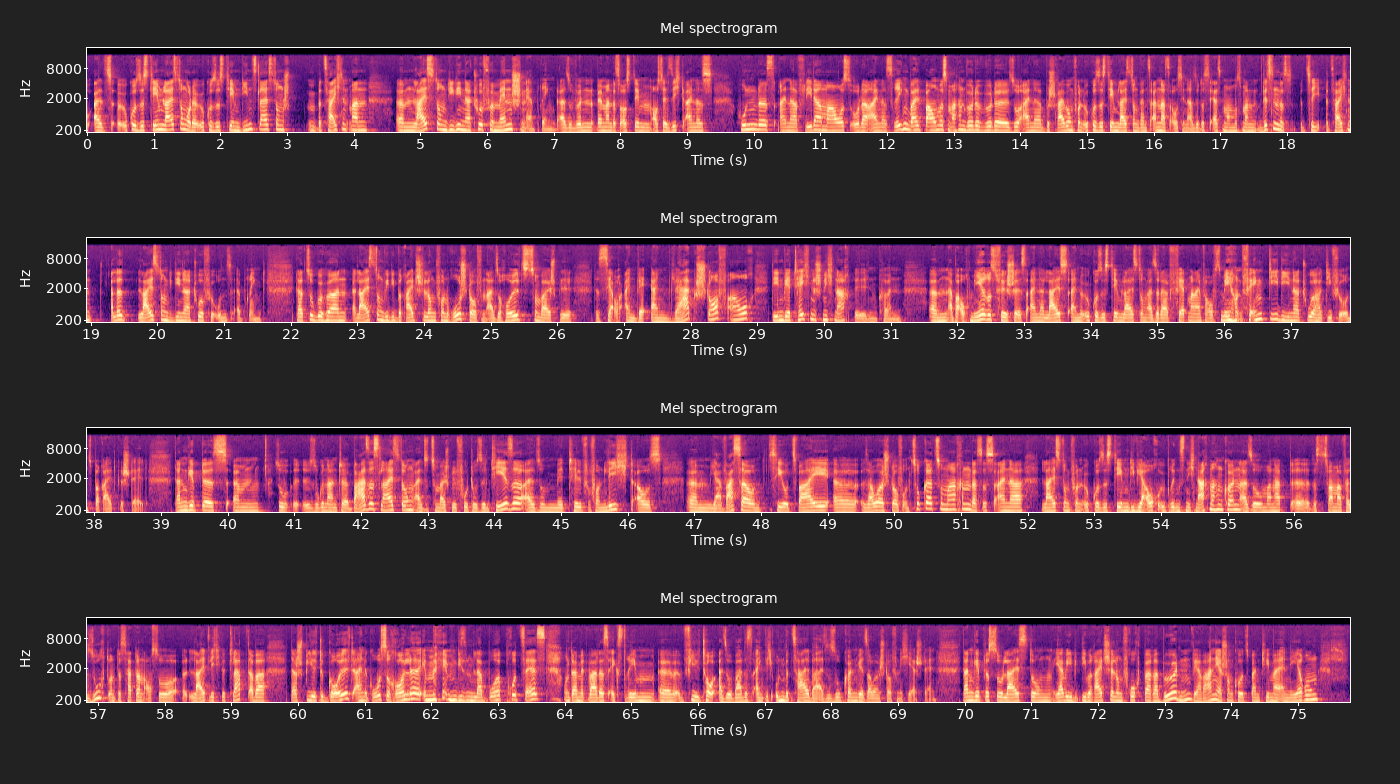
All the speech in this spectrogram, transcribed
als Ökosystemleistung oder Ökosystemdienstleistung bezeichnet man ähm, Leistungen, die die Natur für Menschen erbringt. Also wenn, wenn man das aus, dem, aus der Sicht eines Hundes, einer Fledermaus oder eines Regenwaldbaumes machen würde, würde so eine Beschreibung von Ökosystemleistung ganz anders aussehen. Also das erstmal muss man wissen, das bezeichnet alle Leistungen, die die Natur für uns erbringt. Dazu gehören Leistungen wie die Bereitstellung von Rohstoffen, also Holz zum Beispiel. Das ist ja auch ein, ein Werkstoff auch, den wir technisch nicht nachbilden können. Ähm, aber auch Meeresfische ist eine, Leist eine Ökosystemleistung. Also da fährt man einfach aufs Meer und fängt die. Die Natur hat die für uns bereitgestellt. Dann gibt es ähm, so, äh, sogenannte Basisleistungen, also zum Beispiel Photosynthese, also mit Hilfe von Licht aus ähm, ja, Wasser und CO2, äh, Sauerstoff und Zucker zu machen. Das ist eine Leistung von Ökosystemen, die wir auch übrigens nicht nachmachen können. Also man hat äh, das zwar mal versucht und das hat dann auch so leidlich geklappt, aber da spielte Gold eine große Rolle im, in diesem Laborprozess und damit war das extrem äh, viel, also war das eigentlich unbezahlbar. Also so können wir Sauerstoff nicht herstellen. Dann gibt es so Leistungen, ja, wie die Bereitstellung fruchtbarer Böden. Wir waren ja schon kurz beim Thema Ernährung.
